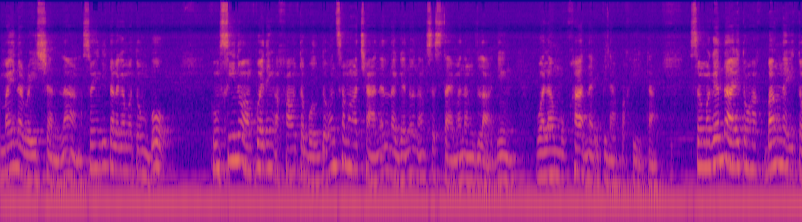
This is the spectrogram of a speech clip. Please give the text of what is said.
may narration lang. So hindi talaga matumbok kung sino ang pwedeng accountable doon sa mga channel na ganun ang sistema ng vlogging. Walang mukha na ipinapakita. So maganda itong hakbang na ito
